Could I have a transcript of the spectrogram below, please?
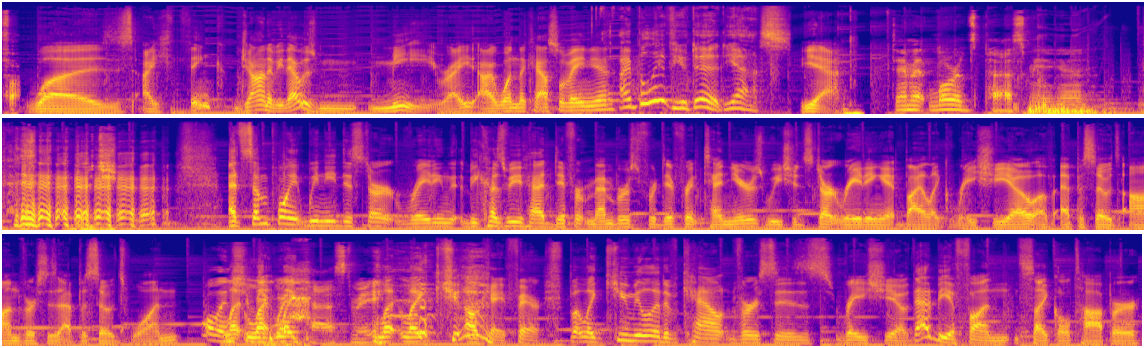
fuck. was, I think, Jonavi. That was m- me, right? I won the Castlevania? I believe you did, yes. Yeah. Damn it, Laura's passed me again. At some point, we need to start rating because we've had different members for different tenures. We should start rating it by like ratio of episodes on versus episodes one. Well, then Like- she like- way like- past me. like, like cu- okay, fair, but like cumulative count versus ratio. That'd be a fun cycle topper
